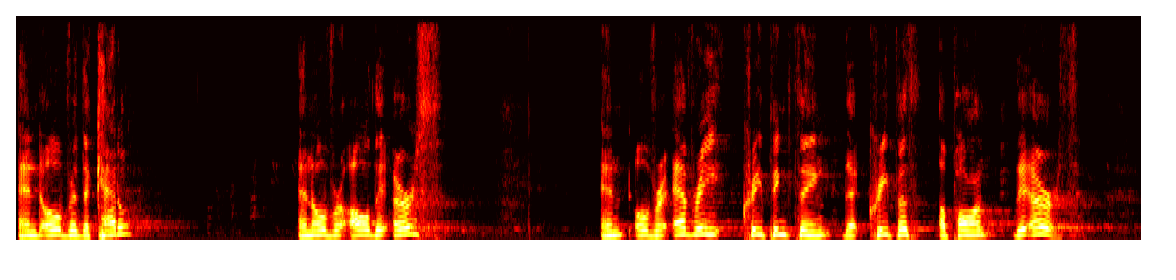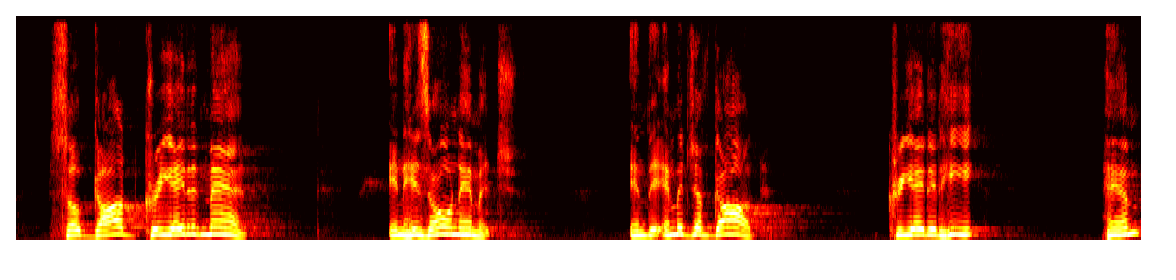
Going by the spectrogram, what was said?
and over the cattle, and over all the earth, and over every creeping thing that creepeth upon the earth. So God created man in his own image. In the image of God created he him,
